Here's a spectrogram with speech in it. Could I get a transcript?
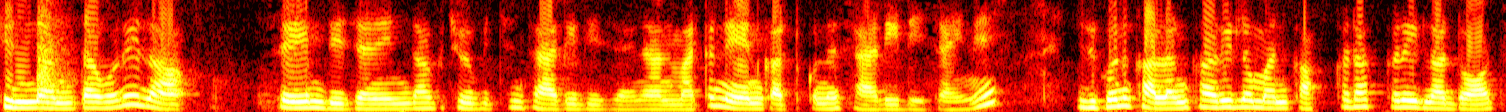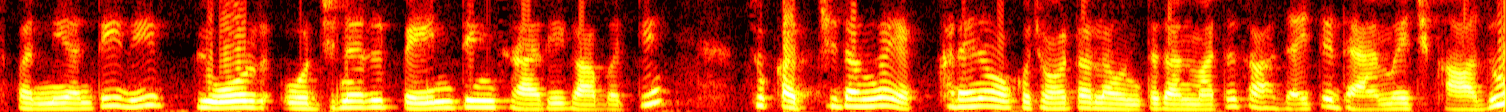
కింద అంతా కూడా ఇలా సేమ్ డిజైన్. ఇందాక చూపించిన శారీ డిజైన్ అన్నమాట. నేను కట్టుకున్న శారీ డిజైనే. ఇది కొన్ని కలంకారీలో మనకి అక్కడక్కడ ఇలా డాట్స్ పని అంటే ఇది ప్యూర్ ఒరిజినల్ పెయింటింగ్ శారీ కాబట్టి సో ఖచ్చితంగా ఎక్కడైనా ఒక చోట అలా ఉంటుంది అనమాట సో అదైతే డ్యామేజ్ కాదు.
